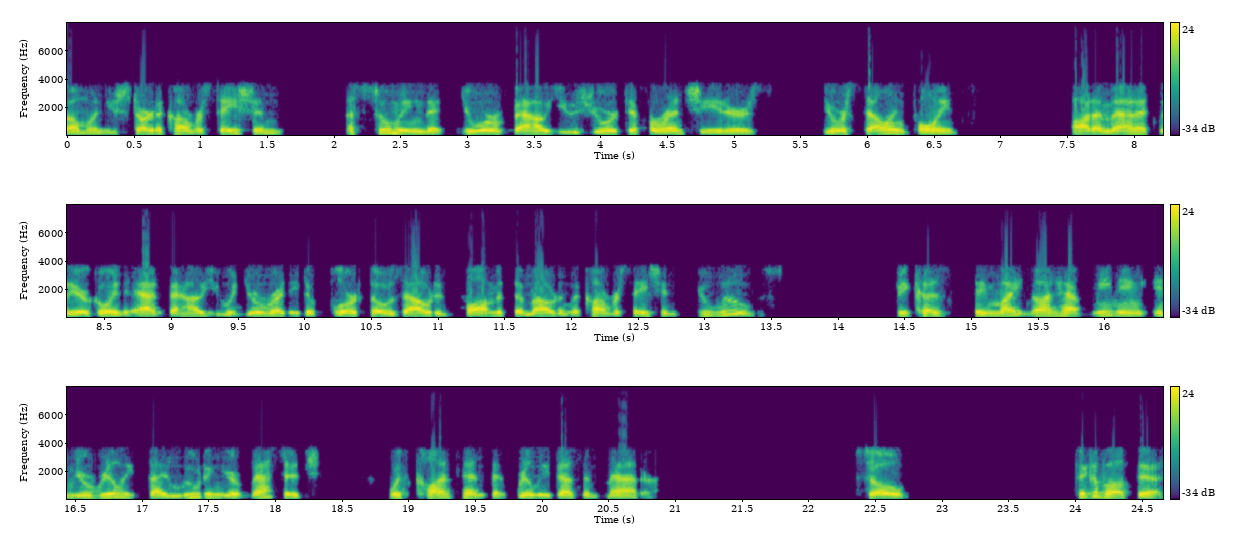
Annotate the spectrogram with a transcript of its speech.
someone, you start a conversation assuming that your values, your differentiators, your selling points automatically are going to add value and you're ready to blurt those out and vomit them out in the conversation, you lose because they might not have meaning and you're really diluting your message with content that really doesn't matter. So think about this.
